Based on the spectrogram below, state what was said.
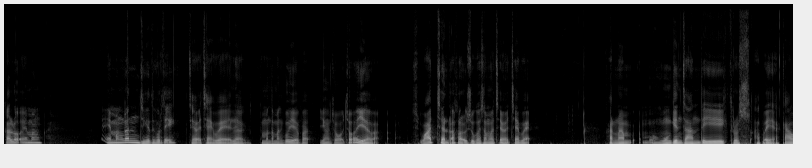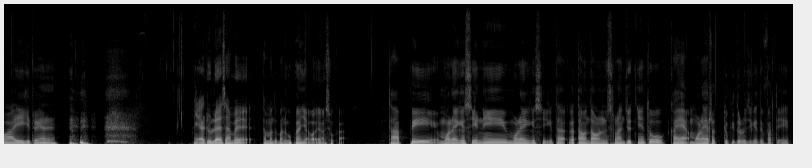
kalau emang emang kan jika seperti cewek-cewek lah. Teman-temanku ya pak yang cowok-cowok ya pak wajar lah kalau suka sama cewek-cewek. Karena mungkin cantik terus apa ya kawaii gitu ya ya dulu sampai teman-temanku banyak kok yang suka tapi mulai ke sini mulai ke sini kita ke tahun-tahun selanjutnya itu kayak mulai redup itu loh JKT48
